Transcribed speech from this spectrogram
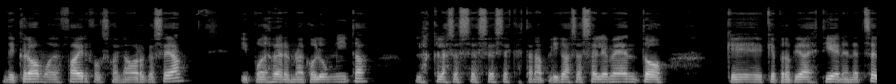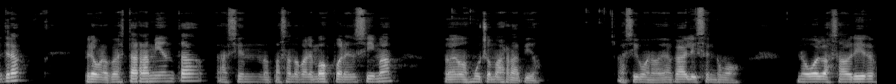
de Chrome o de Firefox o el navegador que sea y puedes ver en una columnita las clases CSS que están aplicadas a ese elemento, qué, propiedades tienen, etc. Pero bueno, con esta herramienta, haciendo, pasando con el mouse por encima, lo vemos mucho más rápido. Así bueno, de acá le dicen como no vuelvas a abrir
